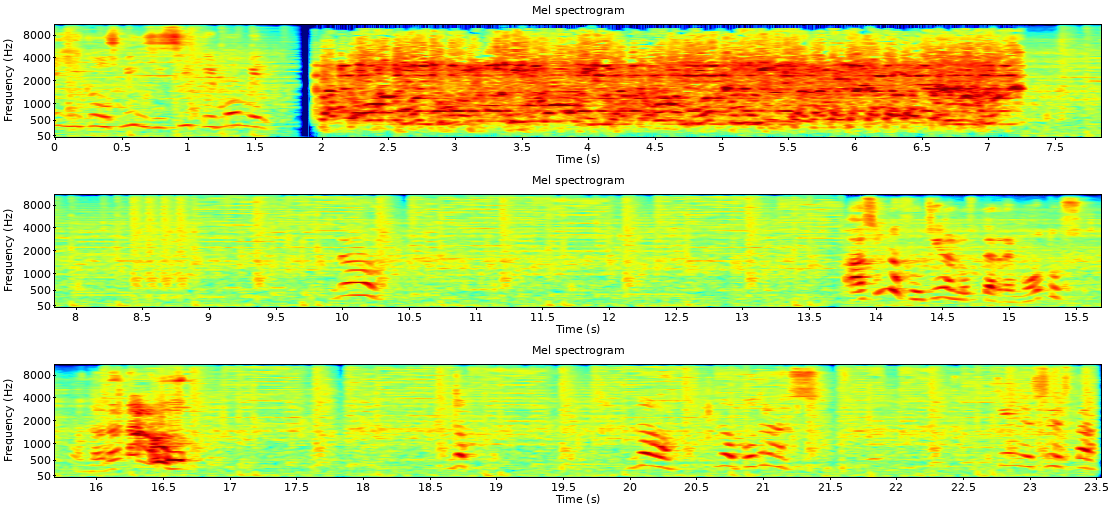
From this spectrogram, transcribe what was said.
México 2017 moment. Así no funcionan los terremotos. No, no, no. No. No, no podrás. ¿Quién es esta?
